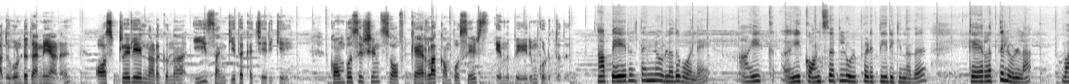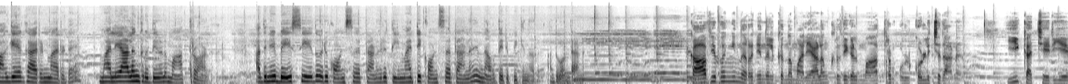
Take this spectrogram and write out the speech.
അതുകൊണ്ട് തന്നെയാണ് ഓസ്ട്രേലിയയിൽ നടക്കുന്ന ഈ സംഗീത കച്ചേരിക്ക് കോമ്പോസിഷൻസ് ഓഫ് കേരള കമ്പോസേഴ്സ് എന്ന് പേരും കൊടുത്തത്. ആ പേരിൽ തന്നെ ഉള്ളതുപോലെ ഈ ഈ കോൺസെർട്ടിൽ ഉൾപ്പെടുത്തിയിരിക്കുന്നത് കേരളത്തിലുള്ള വാഗ്യകാരന്മാരുടെ മലയാളം കൃതികൾ മാത്രമാണ്. അതിനെ ബേസ് ചെയ്ത ഒരു കോൺസെർട്ടാണ് ഒരു തീമാറ്റിക് കോൺസെർട്ടാണ് ഇന്ന് അവതരിപ്പിക്കുന്നത്. അതുകൊണ്ടാണ്. കാവ്യഭംഗി നിറഞ്ഞു നിൽക്കുന്ന മലയാളം കൃതികൾ മാത്രം ഉൾക്കൊള്ളിച്ചതാണ് ഈ കച്ചേരിയെ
